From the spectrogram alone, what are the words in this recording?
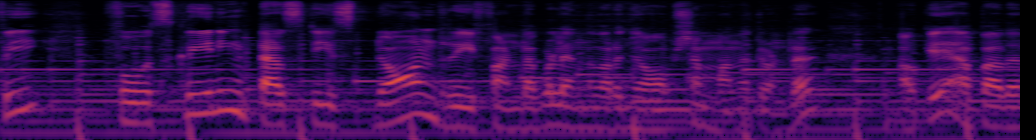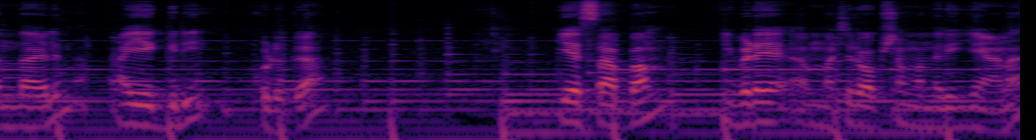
fee for screening test is non refundable എന്ന് പറഞ്ഞ ഓപ്ഷൻ വന്നിട്ടുണ്ട്. ഓക്കെ അപ്പോൾ അതെന്തായാലും ഐ എഗ്രി കൊടുക്കുക. യെസ് അപ്പം ഇവിടെ മറ്റൊരു ഓപ്ഷൻ വന്നിരിക്കുകയാണ്.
